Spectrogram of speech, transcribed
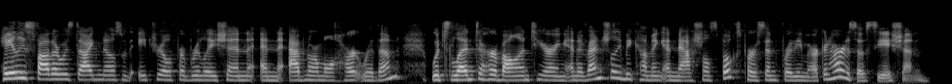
Haley's father was diagnosed with atrial fibrillation and abnormal heart rhythm, which led to her volunteering and eventually becoming a national spokesperson for the American Heart Association.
